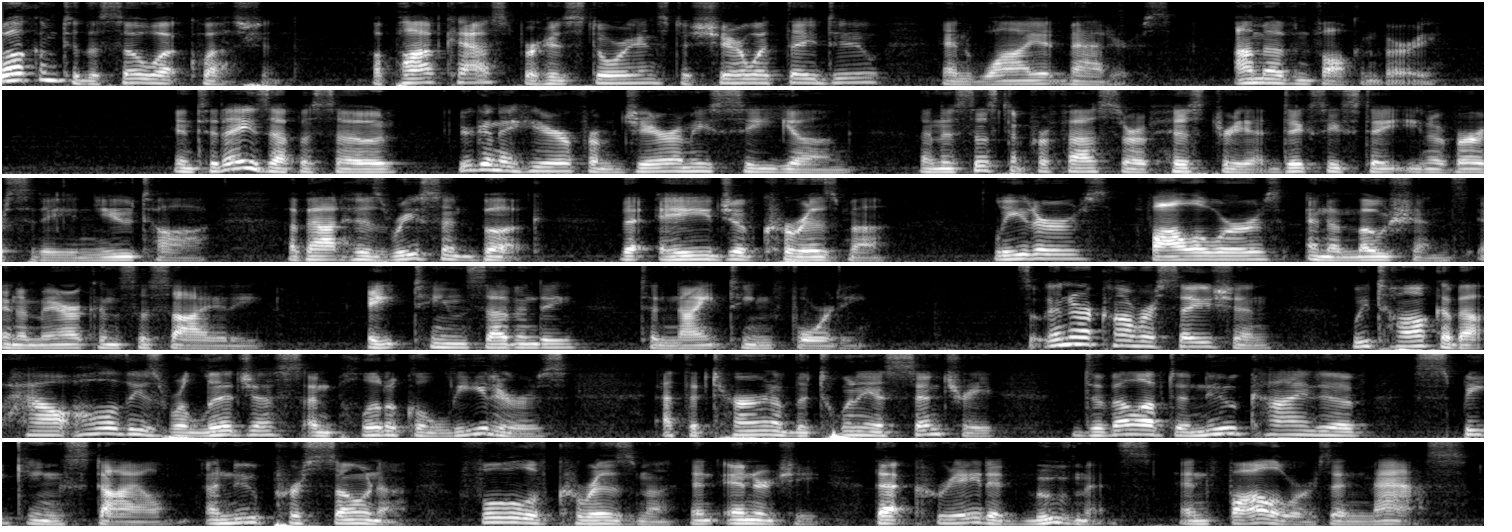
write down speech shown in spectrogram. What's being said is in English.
Welcome to the So What Question, a podcast for historians to share what they do and why it matters. I'm Evan Faulkenbury. In today's episode, you're going to hear from Jeremy C. Young, an assistant professor of history at Dixie State University in Utah, about his recent book, The Age of Charisma Leaders, Followers, and Emotions in American Society, 1870 to 1940. So, in our conversation, we talk about how all of these religious and political leaders at the turn of the 20th century developed a new kind of speaking style, a new persona full of charisma and energy that created movements and followers in mass.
